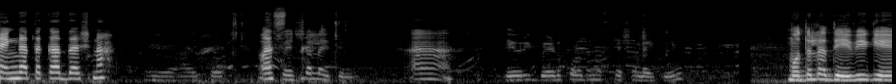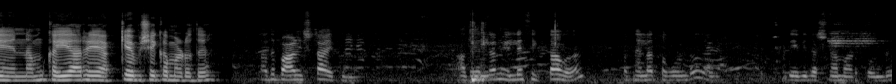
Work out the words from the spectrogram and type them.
ಹೆಂಗತಕ್ಕ ದರ್ಶನ? ಸ್ಪೆಷಲ್ ಐತಿ ದೇವ್ರಿಗೆ ಬೇಡ್ಕೊಳ್ಳೋದನ್ನು ಸ್ಪೆಷಲ್ ಐತಿ. ಮೊದಲ ದೇವಿಗೆ ನಮ್ಮ ಕೈಯಾರೆ ಅಕ್ಕಿ ಅಭಿಷೇಕ ಮಾಡೋದು. ಅದು ಭಾಳ ಇಷ್ಟ ಆಯ್ತು ಅದೆಲ್ಲನೂ ಇಲ್ಲೇ ಸಿಗ್ತಾವೆ. ಅದನ್ನೆಲ್ಲ ತೊಗೊಂಡು ದೇವಿ ದರ್ಶನ ಮಾಡಿಕೊಂಡು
